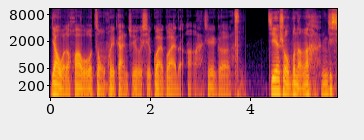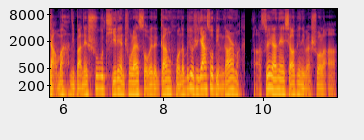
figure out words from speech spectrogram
要我的话，我总会感觉有些怪怪的啊，这个。接受不能啊！你就想吧，你把那书提炼出来所谓的干货，那不就是压缩饼干吗？啊，虽然那个小品里边说了啊，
